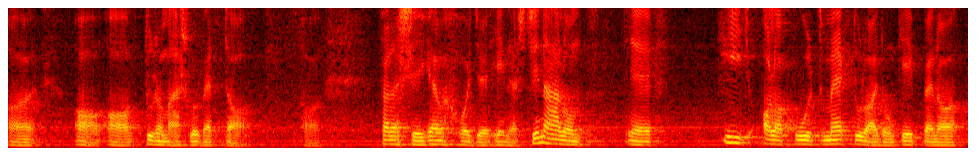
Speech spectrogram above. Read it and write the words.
a, a, a tudomásul vette a, a feleségem, hogy én ezt csinálom. Így alakult meg tulajdonképpen a,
